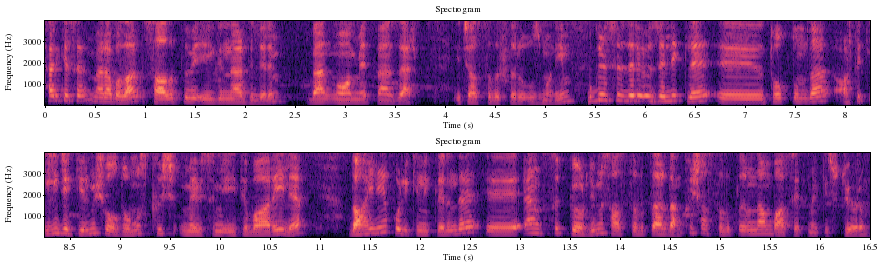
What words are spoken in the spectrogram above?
Herkese merhabalar, sağlıklı ve iyi günler dilerim. Ben Muhammed Benzer, iç hastalıkları uzmanıyım. Bugün sizlere özellikle e, toplumda artık iyice girmiş olduğumuz kış mevsimi itibariyle dahiliye polikliniklerinde e, en sık gördüğümüz hastalıklardan, kış hastalıklarından bahsetmek istiyorum.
